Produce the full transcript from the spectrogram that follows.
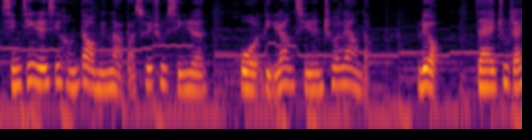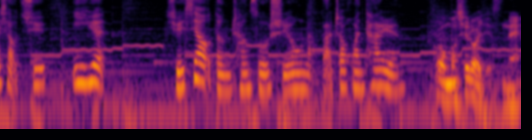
行经人行横道鸣喇叭催促行人或礼让行人车辆的；六， 在住宅小区、医院。学校等场所使用喇叭召唤他人。これ面白いですね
